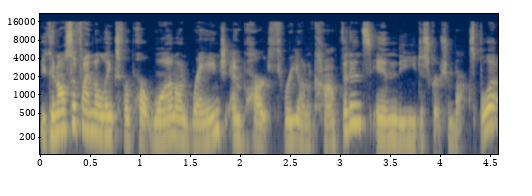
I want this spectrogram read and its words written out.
You can also find the links for part one on range and part three on confidence in the description box below.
